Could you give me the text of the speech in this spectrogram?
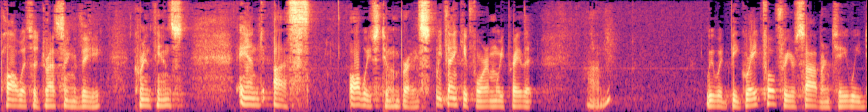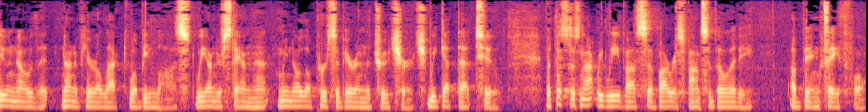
Paul was addressing the Corinthians, and us always to embrace. We thank you for him. We pray that um, we would be grateful for your sovereignty. We do know that none of your elect will be lost. We understand that. We know they'll persevere in the true church. We get that too. But this does not relieve us of our responsibility of being faithful,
